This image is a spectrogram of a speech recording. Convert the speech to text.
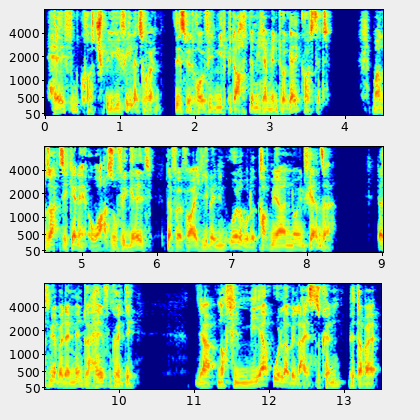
helfen, kostspielige Fehler zu verwenden. Das wird häufig nicht bedacht, wenn mich ein Mentor Geld kostet. Man sagt sich gerne, oh, so viel Geld, dafür fahre ich lieber in den Urlaub oder kaufe mir einen neuen Fernseher. Dass mir aber der Mentor helfen könnte, ja, noch viel mehr Urlaube leisten zu können, wird dabei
